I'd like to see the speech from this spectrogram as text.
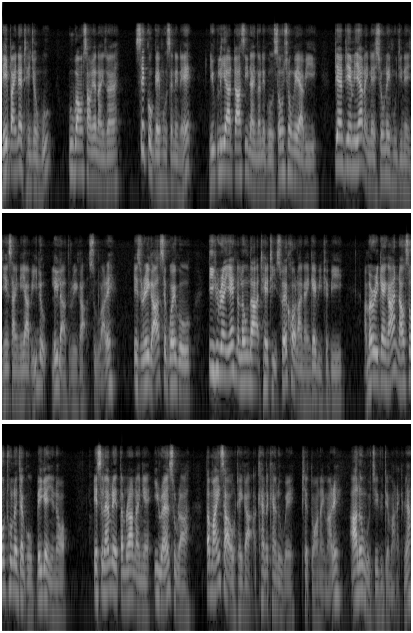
လေပိုင်နဲ့ထိန်းချုပ်မှုပူးပေါင်းဆောင်ရွက်နိုင်စွမ်း စစ်ကိုကဲမှုစနစ်နဲ့နျူကလ িয়ার တားဆီးနိုင်တဲ့တွေကိုဆုံးရှုံးခဲ့ရပြီးပြန်ပြင်မရနိုင်တဲ့ရှုံးနိမ့်မှုကြီးနဲ့ရင်ဆိုင်နေရပြီလို့လေ့လာသူတွေကဆိုပါတယ်။အစ္စရေးကစစ်ပွဲကိုတီဟီရန်ရဲ့နှလုံးသားအထက်ထိဆွဲခေါ်လာနိုင်ခဲ့ပြီဖြစ်ပြီးအမေရိကန်ကနောက်ဆုံးထုံးနှက်ချက်ကိုပေးခဲ့ရင်တော့အစ္စလမ်နဲ့သမ္မတနိုင်ငံအီရန်ဆိုတာတမိုင်းစာအုပ်ထိပ်ကအခန်းတစ်ခန်းလိုပဲဖြစ်သွားနိုင်ပါတယ်အားလုံးကိုကျေးဇူးတင်ပါတယ်ခင်ဗျာ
